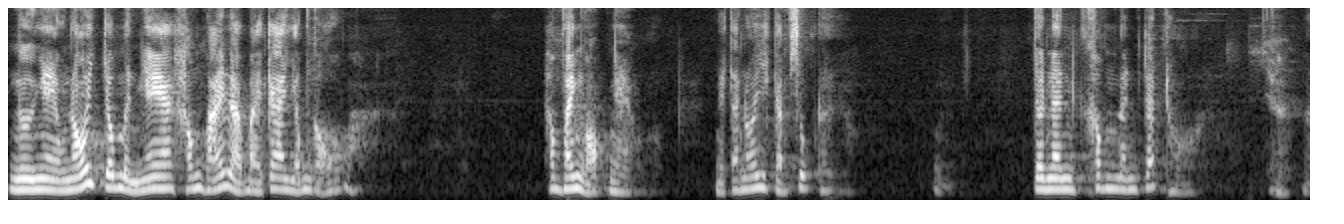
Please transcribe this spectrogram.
người nghèo nói cho mình nghe không phải là bài ca giọng cổ. Không phải ngọt ngào. Người ta nói với cảm xúc thôi cho nên không nên trách họ yeah. Dạ.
